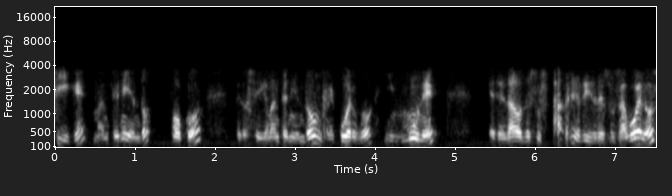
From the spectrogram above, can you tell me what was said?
sigue manteniendo poco pero sigue manteniendo un recuerdo inmune heredado de sus padres y de sus abuelos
